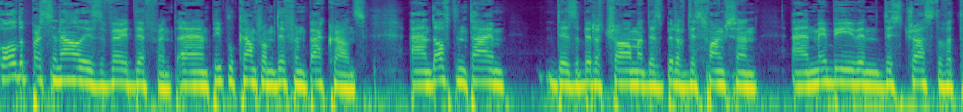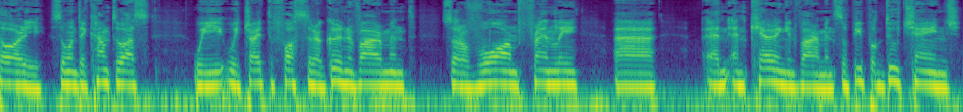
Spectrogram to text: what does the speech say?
all the personalities are very different and people come from different backgrounds and oftentimes there's a bit of trauma there's a bit of dysfunction and maybe even distrust of authority. So when they come to us we we try to foster a good environment sort of warm friendly uh, and and caring environment. So people do change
